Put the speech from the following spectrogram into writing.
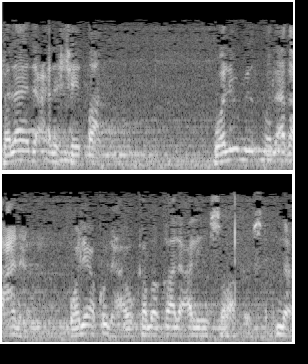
فلا يدع على الشيطان وليميط الأذى عنها وليأكلها أو كما قال عليه الصلاة والسلام. نعم.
